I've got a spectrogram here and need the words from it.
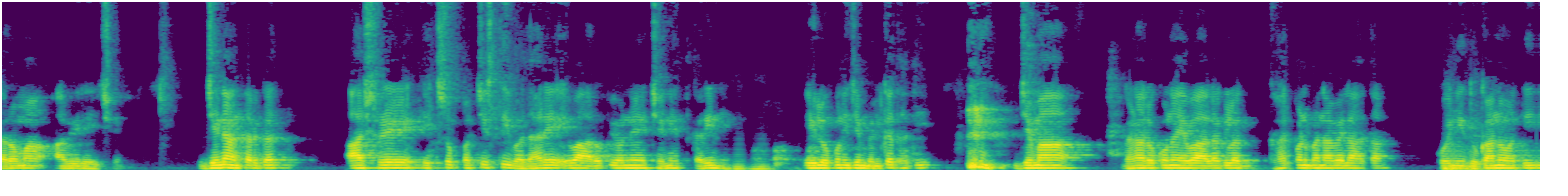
કરવામાં આવી રહી છે. જેના અંતર્ગત આશરે એકસો પચીસથી વધારે એવા આરોપીઓને ચિહ્નિત કરીને એ લોકોની જે મિલકત હતી, જેમાં ઘણા લોકોના એવા અલગ અલગ ઘર પણ બનાવેલા હતા, કોઈની દુકાનો હતી,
